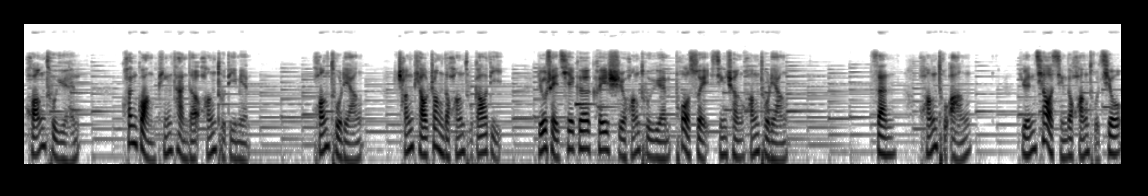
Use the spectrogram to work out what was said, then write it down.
黄土原，宽广平坦的黄土地面；黄土梁，长条状的黄土高地，流水切割可以使黄土源破碎，形成黄土梁。三、黄土昂，圆翘形的黄土丘，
